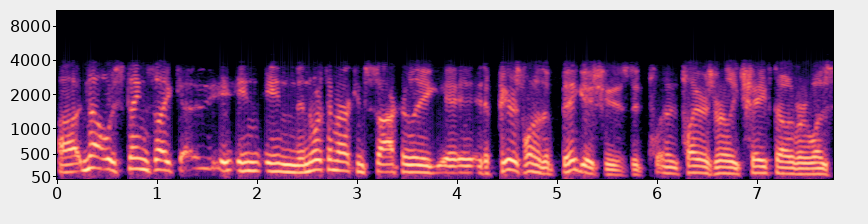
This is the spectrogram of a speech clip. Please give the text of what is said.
Uh, no, it was things like uh, in in the North American Soccer League. It, it appears one of the big issues that pl- players really chafed over was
